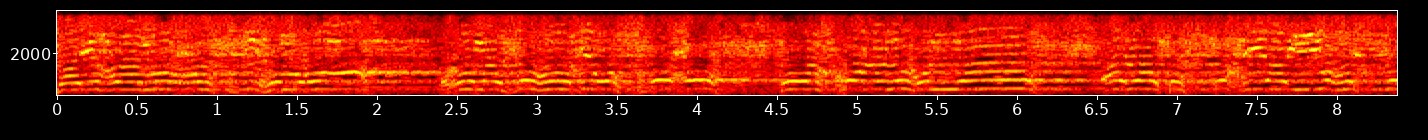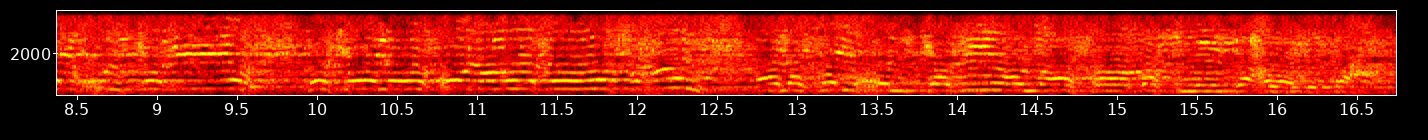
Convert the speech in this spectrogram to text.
فإذا مرت به امرأة غمزها بإصبعه فيقول له الناس ألا تستحي أيها الشيخ الكبير؟ فكان يقول ماذا أفعل؟ أنا شيخ كبير أصابتني دعوة سعد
